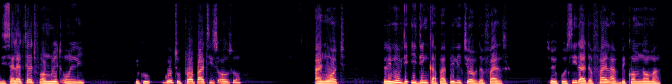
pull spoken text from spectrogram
deselected from read only you could go to properties also and watch. Remove the hidden capability of the files so you could see that the file have become normal.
